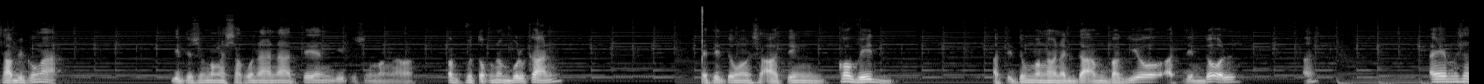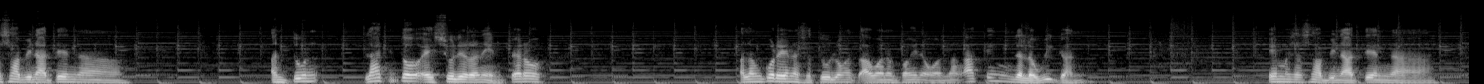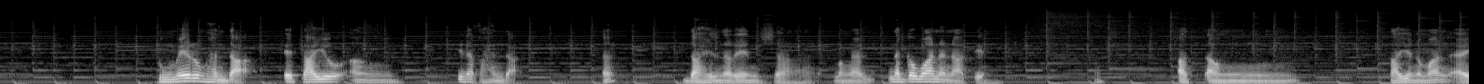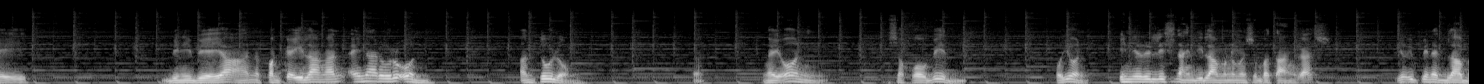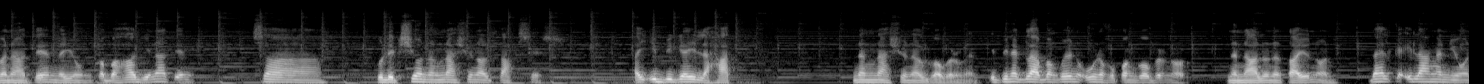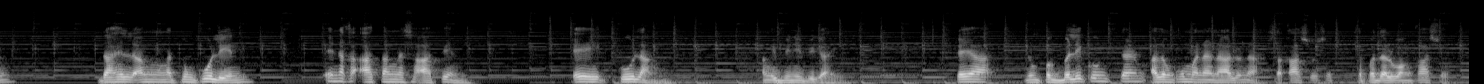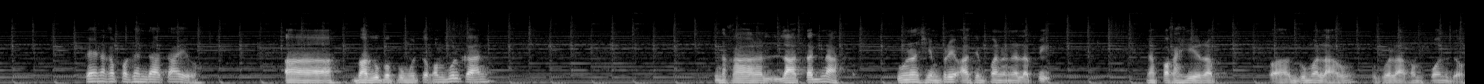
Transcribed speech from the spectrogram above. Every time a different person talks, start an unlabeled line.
Sabi ko nga, dito sa mga sakuna natin, dito sa mga pagputok ng bulkan, at ito nga sa ating COVID, at itong mga nagdaang bagyo at lindol, ah, ay masasabi natin na antun, lahat ito ay suliranin. Pero alam ko rin na sa tulong at awa ng Panginoon, ang ating lalawigan, eh masasabi natin na kung merong handa, eh tayo ang pinakahanda. Ah? Dahil na rin sa mga nagawa na natin. Ah? At ang tayo naman ay binibiyayaan na pagkailangan ay naruroon ang tulong. Ah? Ngayon, sa COVID, o yun, inirelease na, hindi lamang naman sa Batangas, yung ipinaglaban natin na yung kabahagi natin sa koleksyon ng national taxes ay ibigay lahat ng national government. Ipinaglaban ko yun nung una ko pang governor. Nanalo na tayo noon. Dahil kailangan yon dahil ang mga tungkulin eh nakaatang na sa atin. Eh kulang ang ibinibigay. Kaya nung pagbalik kong term, alam kong mananalo na sa kaso sa, sa padalawang kaso. Kaya nakapaghanda tayo. Ah, bago pa pumutok ang bulkan, nakalatag na. Una, siyempre, yung ating pananalapi. Napakahirap uh, gumalaw pag wala kang pondo.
